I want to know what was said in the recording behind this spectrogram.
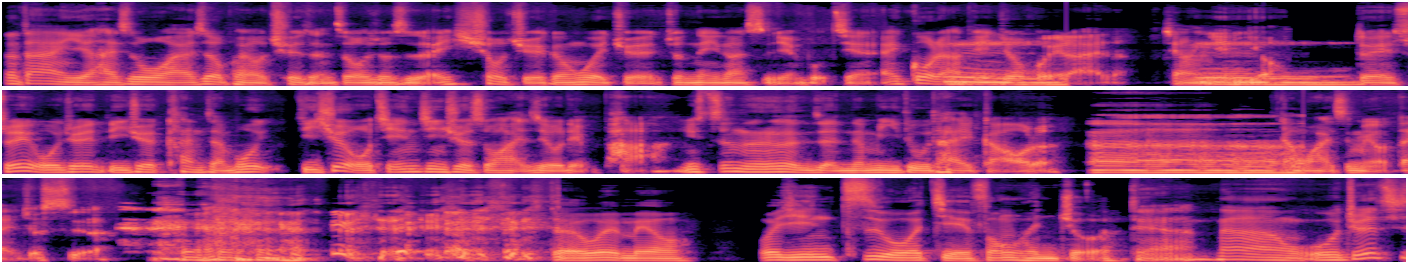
那当然也还是我还是有朋友确诊之后，就是哎嗅觉跟味觉就那一段时间不见，哎过两天就回来了，嗯、这样也有。嗯、对，所以我觉得的确看展，不过的确我今天进去的时候还是有点怕，因为真的那个人的密度太高了。嗯，但我还是没有带就是了。对我也没有。我已经自我解封很久了。对啊，那我觉得是，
